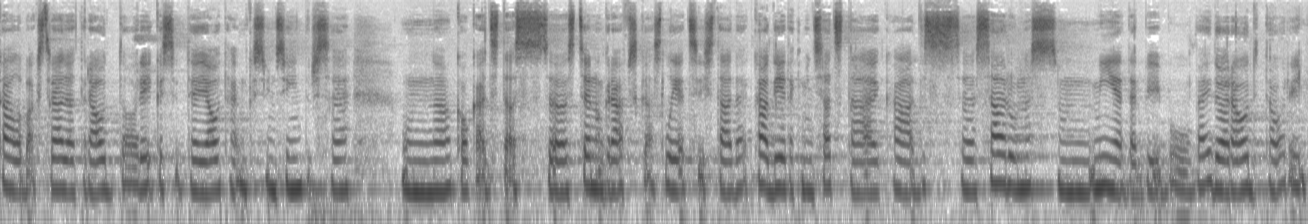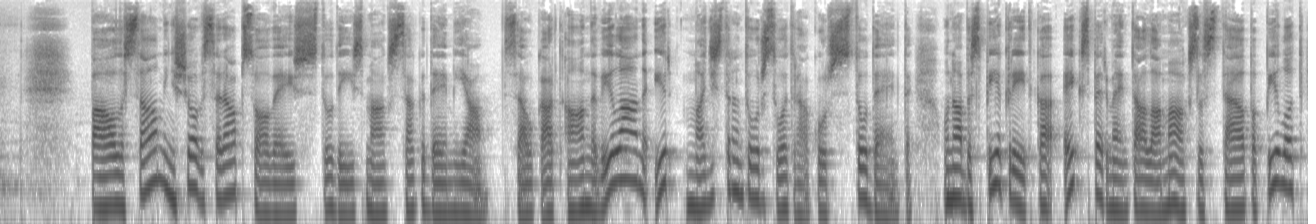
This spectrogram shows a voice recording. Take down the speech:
kā labāk strādāt ar auditoriju, kas ir tie jautājumi, kas viņus interesē un kaut kādas tās scenogrāfiskās lietas izstādē, kādu ietekmi viņas atstāja, kādas sarunas un miedarbību veido ar auditoriju. Paula Salmiņa šovasar absolvējusi studijas Mākslas akadēmijā. Savukārt Anna Vilāne ir maģistrantūras otrā kursa studente, un abas piekrīt, ka eksperimentālā mākslas telpa pilota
